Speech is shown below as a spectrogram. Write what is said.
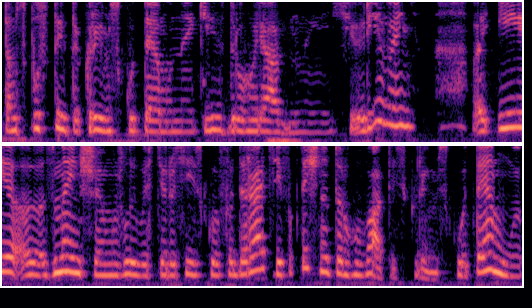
там спустити кримську тему на якийсь другорядний рівень. І е, зменшує можливості Російської Федерації фактично торгуватись кримською темою,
